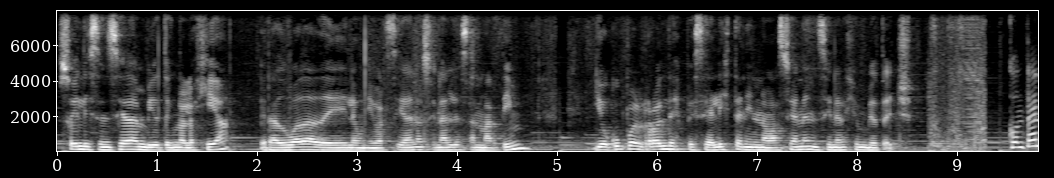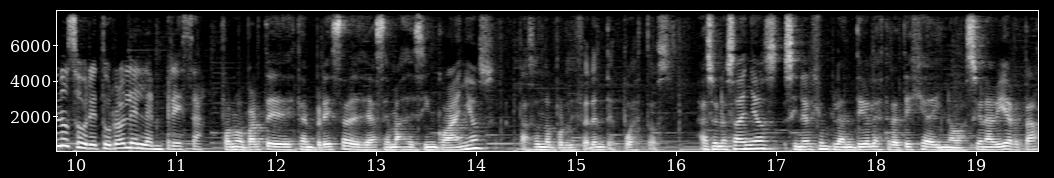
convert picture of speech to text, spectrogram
soy licenciada en biotecnología, graduada de la Universidad Nacional de San Martín y ocupo el rol de especialista en innovación en Synergium Biotech. Contanos sobre tu rol en la empresa. Formo parte de esta empresa desde hace más de cinco años, pasando por diferentes puestos. Hace unos años, Synergium planteó la estrategia de innovación abierta,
